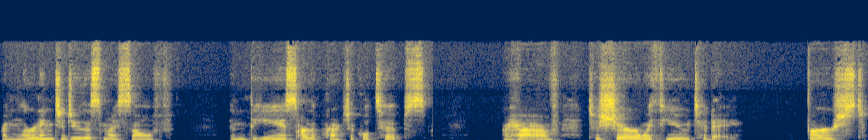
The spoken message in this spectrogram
I'm learning to do this myself, and these are the practical tips I have to share with you today. First,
